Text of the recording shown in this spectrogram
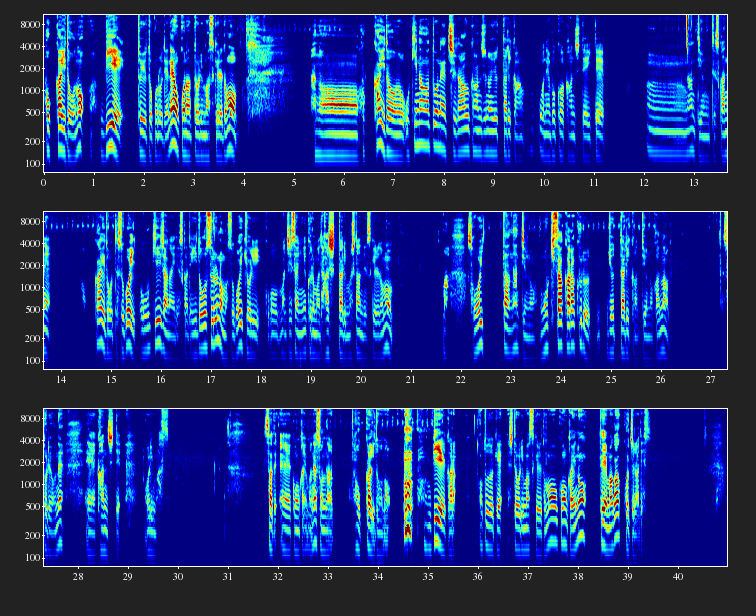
北海道の美瑛というところでね行っておりますけれどもあのー、北海道沖縄とね違う感じのゆったり感をね僕は感じていてうーん何て言うんですかね。北海道ってすごい大きいじゃないですか。で移動するのもすごい距離こう、まあ、実際にね車で走ったりもしたんですけれども、まあ、そういっった何て言うの大きさからくるゆったり感っていうのかな。それをね、えー、感じております。さて、えー、今回もねそんな北海道の 美瑛からお届けしておりますけれども今回のテーマがこちらです。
